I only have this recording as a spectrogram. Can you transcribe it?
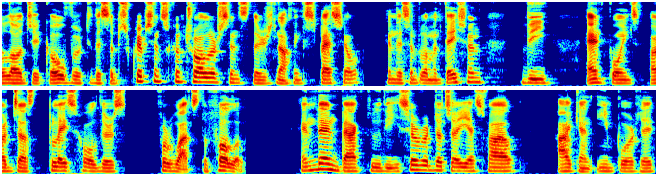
logic over to the subscriptions controller since there's nothing special in this implementation. The endpoints are just placeholders for what's to follow. And then back to the server.js file, I can import it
